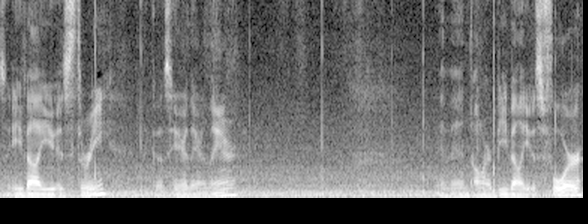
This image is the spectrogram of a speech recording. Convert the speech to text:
So a value is 3. It goes here, there, and there. And then our b value is 4.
